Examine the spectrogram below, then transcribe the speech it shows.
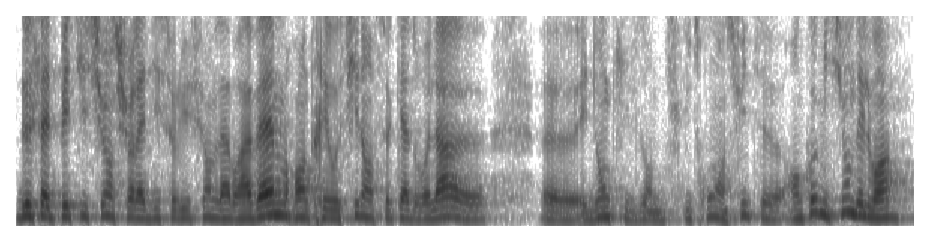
de cette pétition sur la dissolution de la Bravem rentrait aussi dans ce cadre-là euh, et donc, ils en discuteront ensuite euh, en commission des lois.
